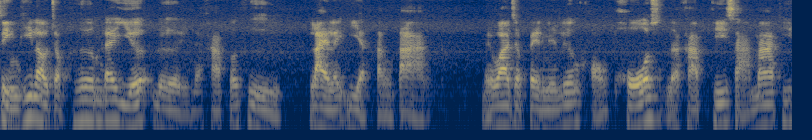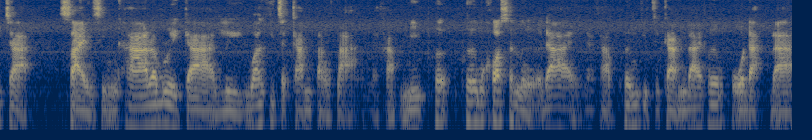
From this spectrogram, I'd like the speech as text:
สิ่งที่เราจะเพิ่มได้เยอะเลยนะครับ ก็คือรายละเอียดต่างๆ ไม่ว่าจะเป็นในเรื่องของโพสต์นะครับที่สามารถที่จะใส่สินค้าและบริการหรือว่ากิจกรรมต่างๆนะครับมีเพิ่มเพิ่มข้อเสนอได้นะครับ เพิ่มกิจกรรมได้เพิ่มโปรดักต์ได้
